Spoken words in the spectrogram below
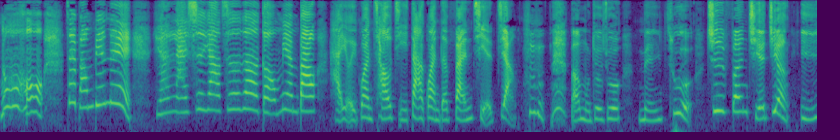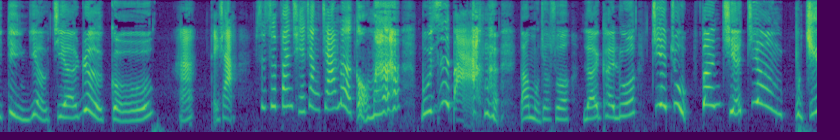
哦，在旁边呢。原来是要吃热狗面包，还有一罐超级大罐的番茄酱。保姆就说：“没错，吃番茄酱一定要加热狗啊！”等一下。是吃番茄酱加热狗吗？不是吧？保姆就说：“来，凯罗，接住番茄酱，不啾！”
